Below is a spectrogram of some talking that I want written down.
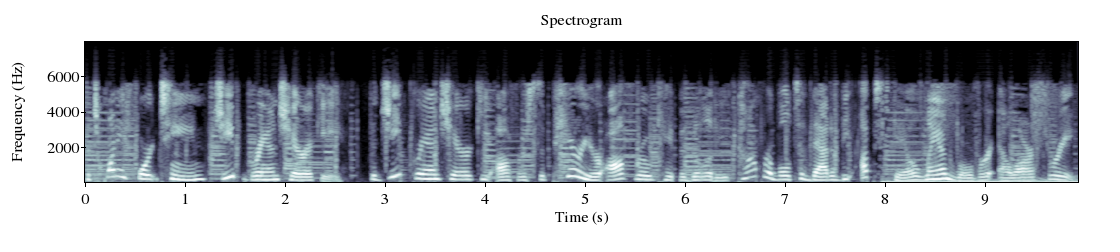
The 2014 Jeep Grand Cherokee. The Jeep Grand Cherokee offers superior off-road capability comparable to that of the upscale Land Rover LR3.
